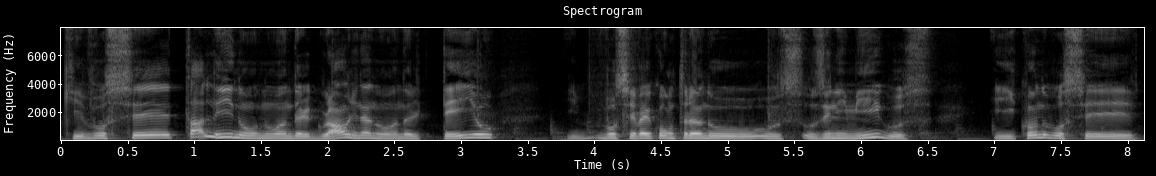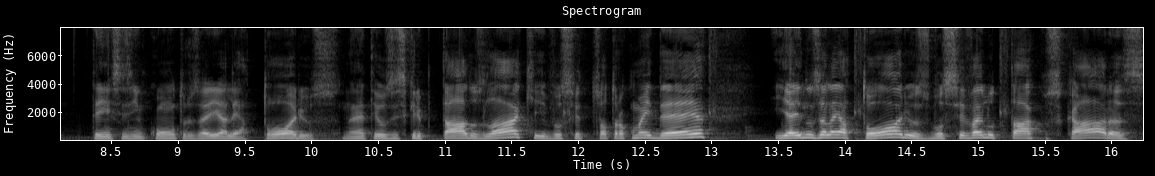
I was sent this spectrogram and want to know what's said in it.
que você tá ali no, no, underground, né, no Undertale, e você vai encontrando os, os inimigos, e quando você tem esses encontros aí aleatórios, né, tem os scriptados lá que você só troca uma ideia, e aí nos aleatórios você vai lutar com os caras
